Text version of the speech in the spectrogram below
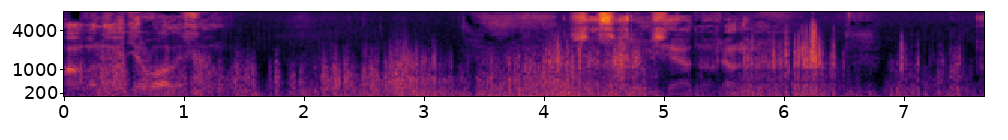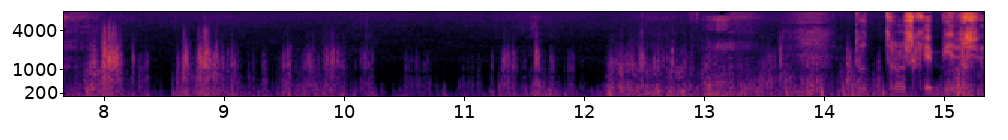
А, вони одірвалися. Зараз вирвемо ще одну глянемо. Тут трошки більше.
